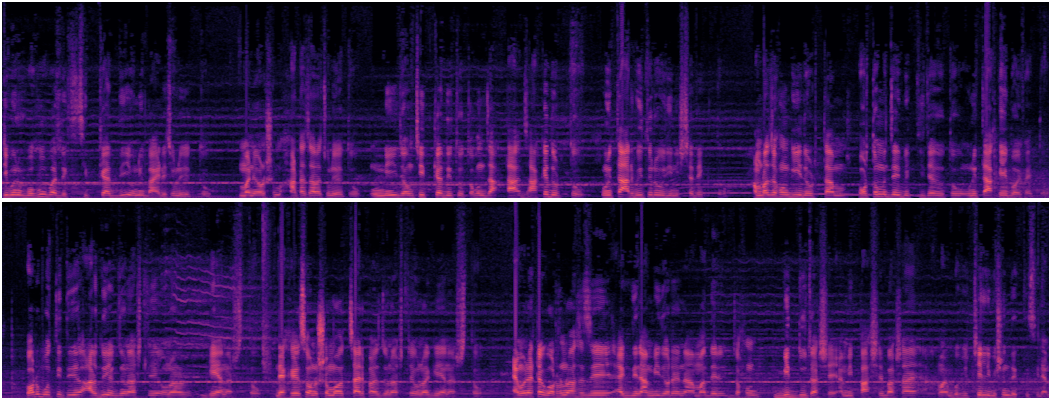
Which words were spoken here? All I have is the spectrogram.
জীবনে বহুবার দেখছি চিৎকার দিয়ে উনি বাইরে চলে যেত। মানে অনেক সময় হাঁটা চারা চলে যেত। উনি যখন চিৎকার দিত, তখন যাকে ধরতো, উনি তার ভিতরে ওই জিনিসটা দেখতো। আমরা যখন গিয়ে ধরতাম, প্রথমে যে ব্যক্তিটা হতো উনি তাকেই ভয় পাইতো। পরবর্তীতে আর দুই একজন আসলে ওনার জ্ঞান আসতো। দেখা গেছে অনেক সময় চার পাঁচজন আসলে ওনার জ্ঞান আসতো। এমন একটা ঘটনা আছে যে, একদিন আমি ধরেন আমাদের যখন বিদ্যুৎ আসে, আমি পাশের বাসায় আমার বসে টেলিভিশন দেখতেছিলাম।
